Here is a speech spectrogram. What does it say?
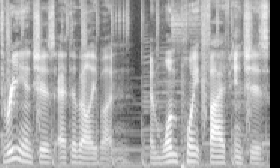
3 inches at the belly button, and 1.5 inches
